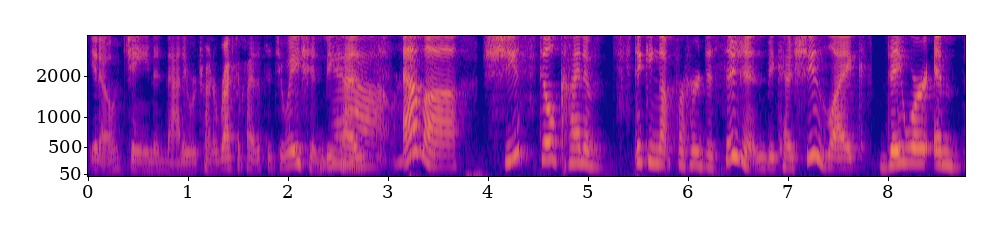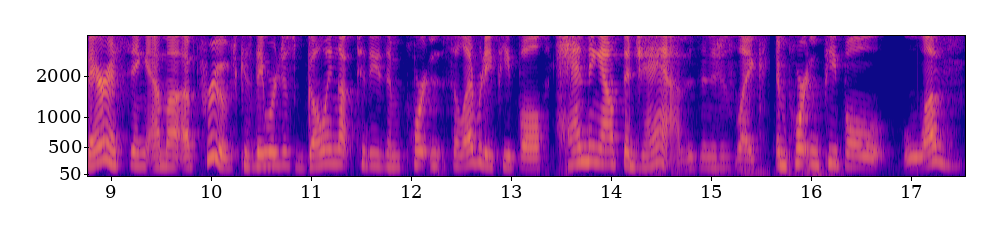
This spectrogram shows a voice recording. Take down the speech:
You know, Jane and Maddie were trying to rectify the situation because Yeah. Emma, she's still kind of sticking up for her decision because she's like, they were embarrassing Emma approved because they were just going up to these important celebrity people, handing out the jams. And it's just like, important people love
